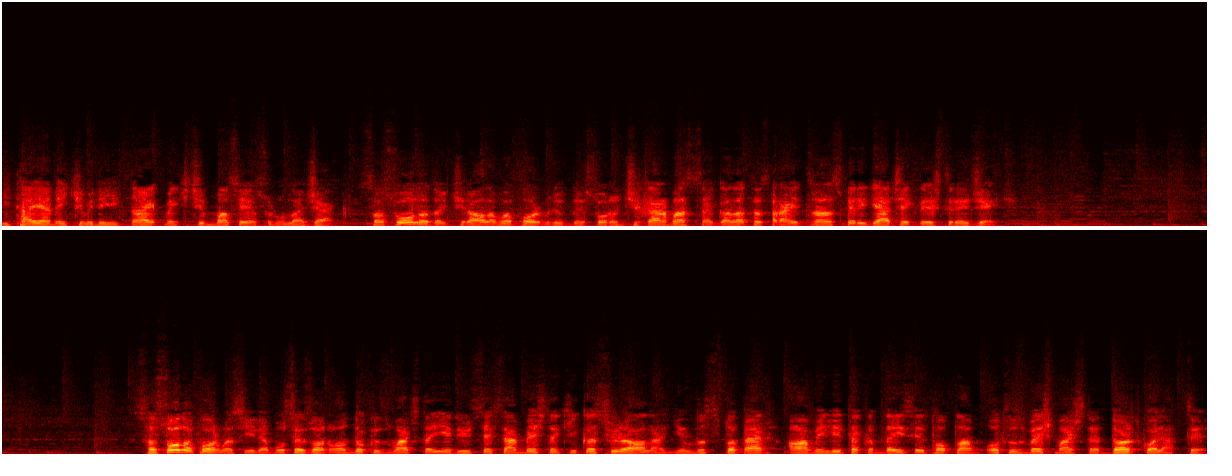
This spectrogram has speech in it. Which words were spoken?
İtalyan ekibini ikna etmek için masaya sunulacak. Sassuolo'da kiralama formülünde sorun çıkarmazsa Galatasaray transferi gerçekleştirecek. Sassuolo formasıyla bu sezon 19 maçta 785 dakika süre alan Yıldız Stoper, A milli takımda ise toplam 35 maçta 4 gol attı.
